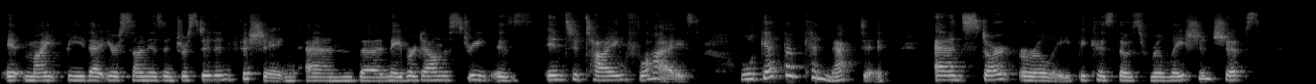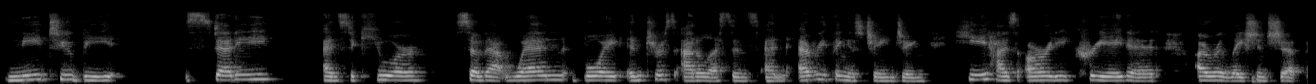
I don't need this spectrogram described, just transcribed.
It might be that your son is interested in fishing and the neighbor down the street is into tying flies. We'll get them connected and start early because those relationships need to be steady and secure so that when boy enters adolescence and everything is changing, he has already created a relationship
